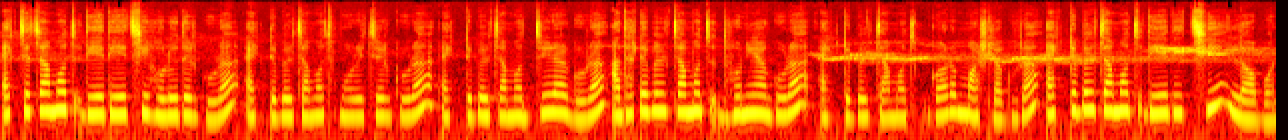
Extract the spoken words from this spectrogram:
এক চা চামচ দিয়ে দিয়েছি হলুদের গুঁড়া, এক টেবিল চামচ মরিচের গুঁড়া, এক টেবিল চামচ জিরার গুঁড়া, আধা টেবিল চামচ ধনিয়া গুঁড়া, এক টেবিল চামচ গরম মশলা গুঁড়া, এক টেবিল চামচ দিয়ে দিচ্ছি লবণ।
